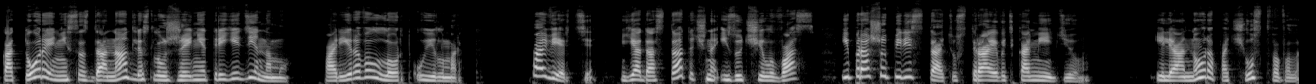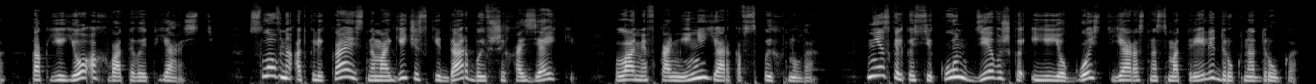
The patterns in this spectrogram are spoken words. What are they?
которая не создана для служения Триединому», парировал лорд Уилмарт. «Поверьте, я достаточно изучил вас и прошу перестать устраивать комедию». Элеонора почувствовала, как ее охватывает ярость. Словно откликаясь на магический дар бывшей хозяйки, пламя в камине ярко вспыхнуло. Несколько секунд девушка и ее гость яростно смотрели друг на друга.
